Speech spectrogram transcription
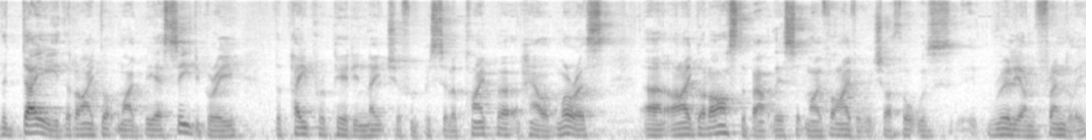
the day that I got my BSc degree, the paper appeared in Nature from Priscilla Piper and Howard Morris, uh, and I got asked about this at my Viva, which I thought was really unfriendly.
